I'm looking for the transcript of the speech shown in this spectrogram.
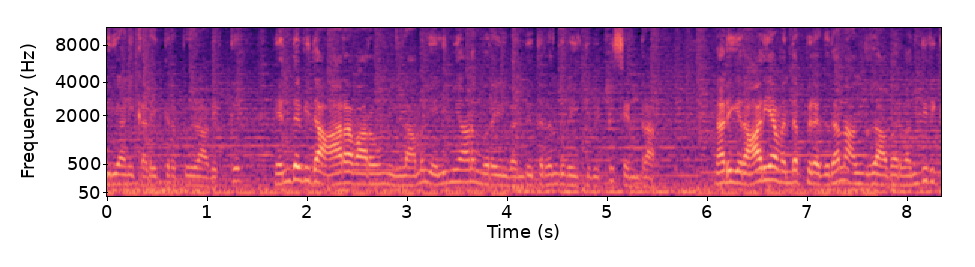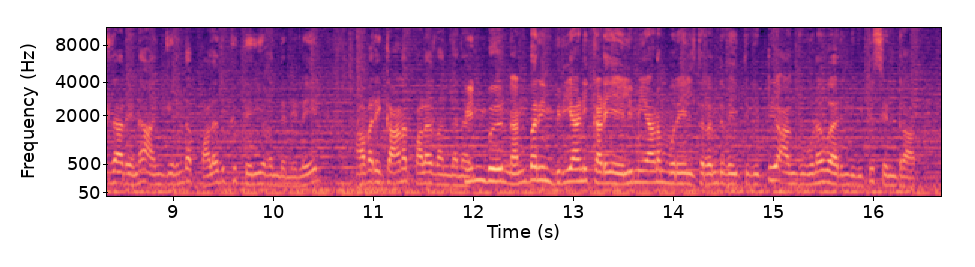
பிரியாணி கடை திறப்பு விழாவிற்கு எந்தவித ஆரவாரமும் இல்லாமல் எளிமையான முறையில் வந்து திறந்து வைத்துவிட்டு சென்றார். நடிகர் ஆர்யா வந்த பிறகுதான் அங்கு அவர் வந்திருக்கிறார் என அங்கிருந்த பலருக்கு தெரிய வந்த நிலையில் அவரை காண பலர் வந்தனர். பின்பு நண்பரின் பிரியாணி கடையை எளிமையான முறையில் திறந்து வைத்துவிட்டு அங்கு உணவு அறிந்துவிட்டு சென்றார்.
